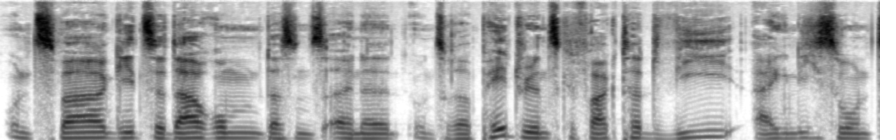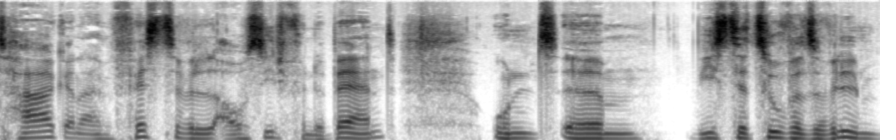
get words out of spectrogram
und zwar geht es ja darum, dass uns eine unserer Patreons gefragt hat, wie eigentlich so ein Tag an einem Festival aussieht für eine Band. Und ähm, wie es der Zufall so will,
